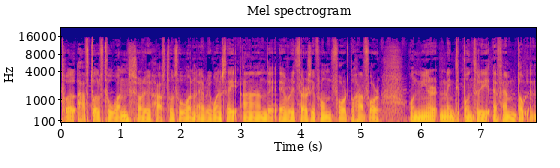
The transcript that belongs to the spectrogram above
12, half 12 to 1, sorry, half 12 to 1 every Wednesday, and every Thursday from 4 to half 4 on near 90.3 FM Dublin.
